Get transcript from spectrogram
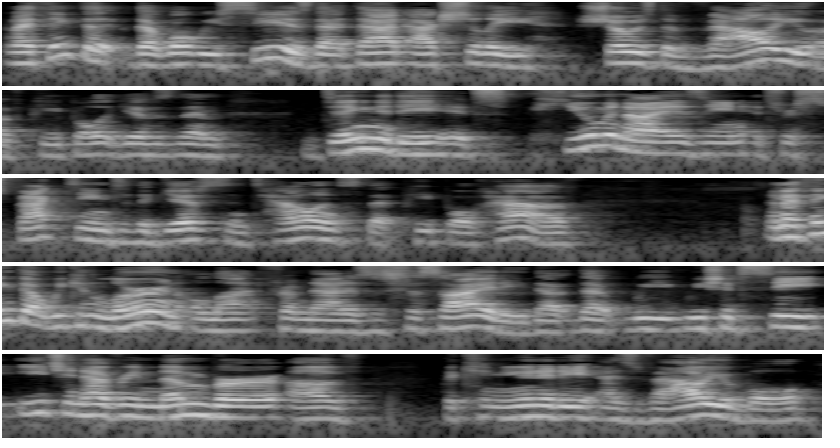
And I think that, that what we see is that that actually shows the value of people. It gives them dignity, it's humanizing, it's respecting to the gifts and talents that people have. And I think that we can learn a lot from that as a society, that, that we, we should see each and every member of the community as valuable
